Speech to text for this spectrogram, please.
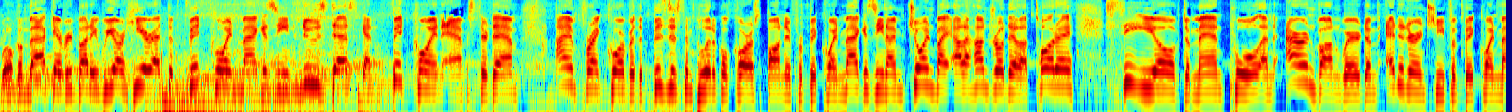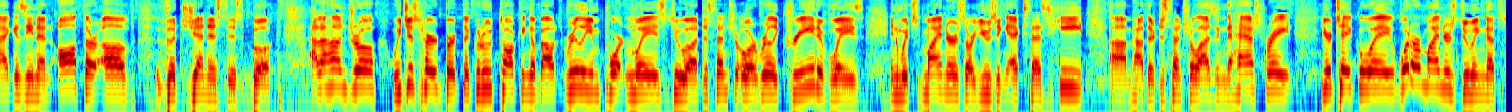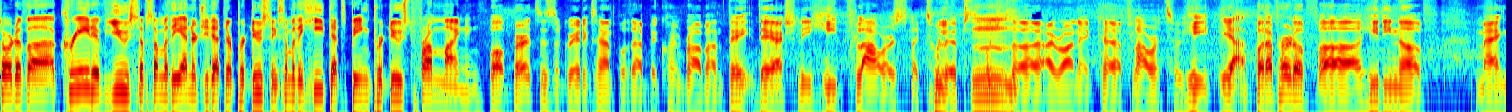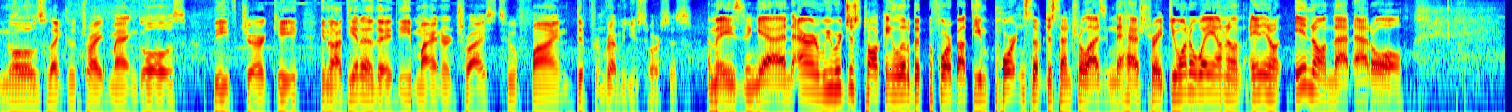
Welcome back, everybody. We are here at the Bitcoin Magazine news desk at Bitcoin Amsterdam. I am Frank Corva, the business and political correspondent for Bitcoin Magazine. I'm joined by Alejandro de la Torre, CEO of Demand Pool, and Aaron van Wirdum, editor in chief of Bitcoin Magazine and author of the Genesis book. Alejandro, we just heard Bert de Groot talking about really important ways to uh, decentral or really creative ways in which miners are using excess heat, um, how they're decentralizing the hash rate. Your takeaway: What are miners doing? that's sort of a creative use of some of the energy that they're producing, some of the heat that's being produced from mining? Well, Bert is a great example of that. Bitcoin Brabant, they they actually heat flowers like tulips, mm. which is an ironic uh, flower to heat. Yeah. But I've heard of uh, heating of mangoes, like dried mangoes, beef jerky. You know, at the end of the day, the miner tries to find different revenue sources. Amazing, yeah. And Aaron, we were just talking a little bit before about the importance of decentralizing the hash rate. Do you want to weigh in on, in on that at all?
